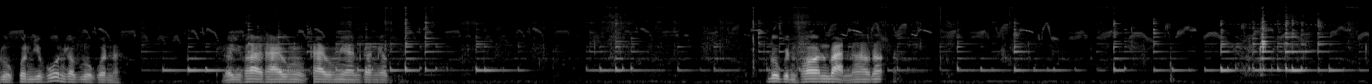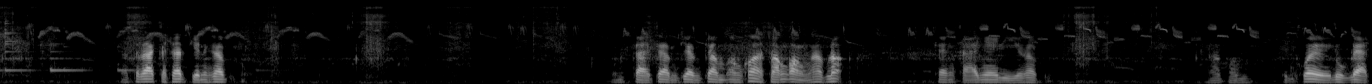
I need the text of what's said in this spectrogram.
ลูกคนอยู่พูนครับลูกคนนะเราอยู่ท่าทายวงทายวงเมียนกันครับ ลูกเป็นพ่อบ้านนะครับเนาะอัตลักกระชัดเขียนครับสายแจ่มแจ่มจำอ่องข้อสองอ่องครับเนาะแข้งขาใหญ่ดีครับ ครับผมเป็นกล้วยลูกแรก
